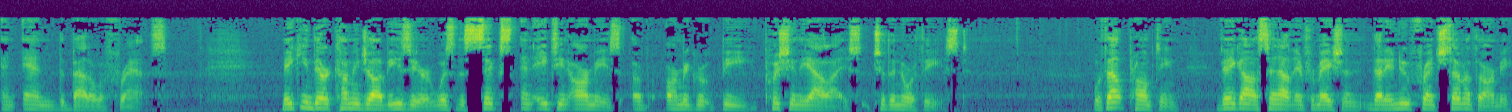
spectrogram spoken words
and end the Battle of France. Making their coming job easier was the 6th and 18th Armies of Army Group B pushing the Allies to the northeast. Without prompting, Weygand sent out information that a new French 7th Army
